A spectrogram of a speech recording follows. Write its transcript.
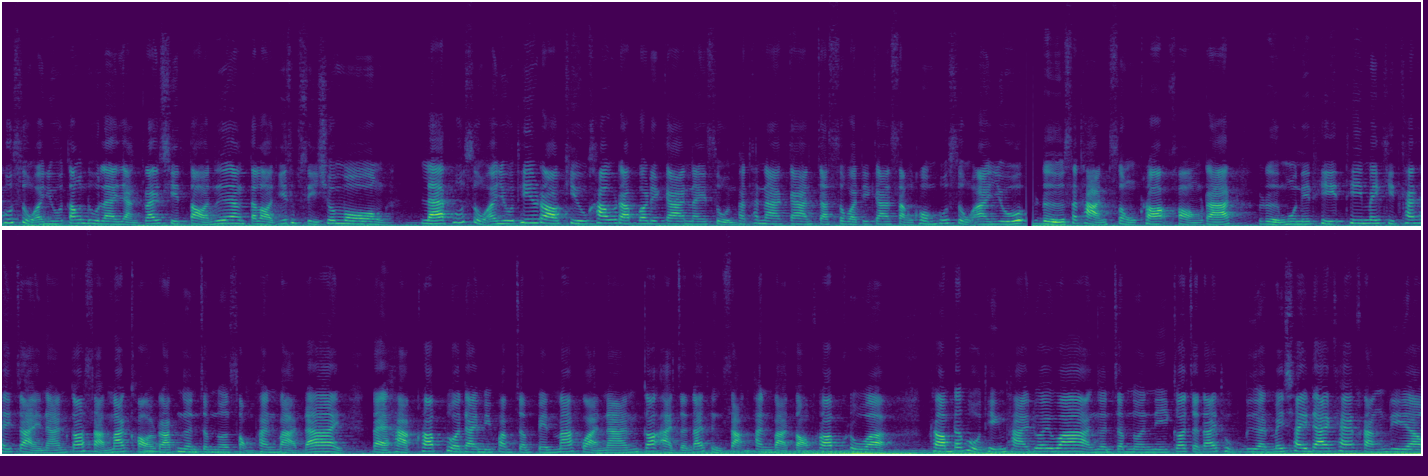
ผู้สูงอายุต้องดูแลอย่างใกล้ชิดต่อเนื่องตลอด 24 ชั่วโมง และผู้สูงอายุที่รอคิวเข้ารับบริการในศูนย์พัฒนาการจัดสวัสดิการสังคมผู้สูงอายุ หรือสถานสงเคราะห์ของรัฐ หรือมูลนิธิที่ไม่คิดค่าใช้จ่ายนั้น ก็สามารถขอรับเงินจำนวน 2,000 บาทได้ แต่หากครอบครัวใดมีความจำเป็นมากกว่านั้น ก็อาจจะได้ถึง 3,000 บาทต่อครอบครัว พร้อมระบุทิ้งท้ายด้วยว่าเงินจำนวนนี้ก็จะได้ทุกเดือนไม่ใช่ได้แค่ครั้งเดียว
